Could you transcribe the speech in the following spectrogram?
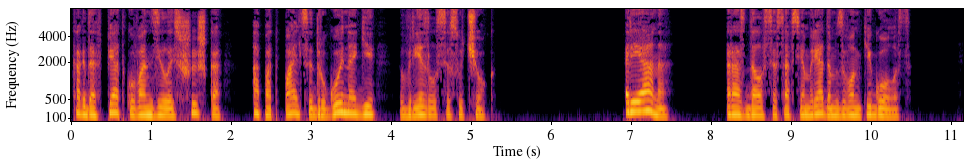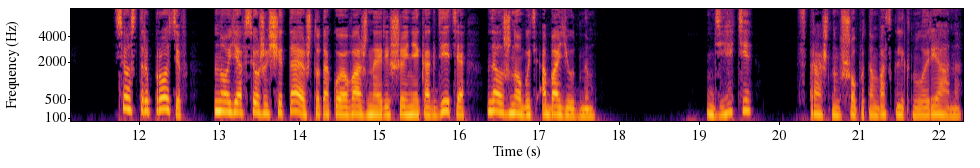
когда в пятку вонзилась шишка, а под пальцы другой ноги врезался сучок. «Риана!» — раздался совсем рядом звонкий голос — Сестры против, но я все же считаю, что такое важное решение, как дети, должно быть обоюдным. «Дети?» — страшным шепотом воскликнула Риана.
